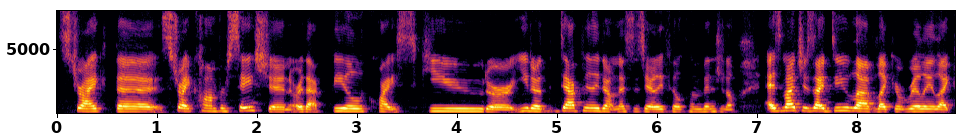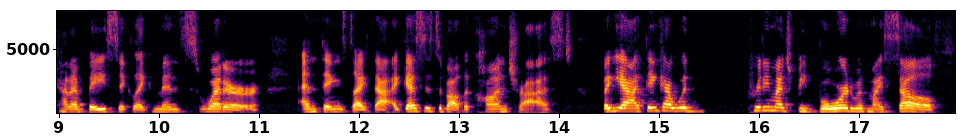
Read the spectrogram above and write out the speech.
strike the strike conversation or that feel quite skewed or you know definitely don't necessarily feel conventional. As much as i do love like a really like kind of basic like men's sweater and things like that i guess it's about the contrast. But yeah i think i would pretty much be bored with myself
